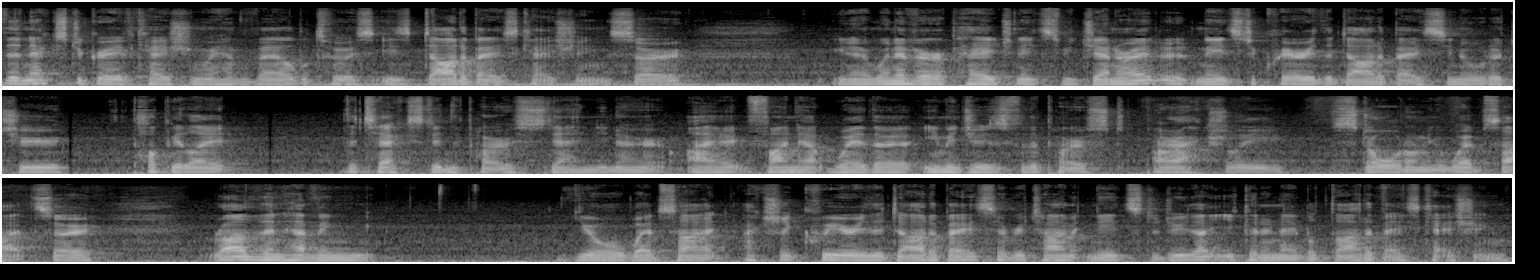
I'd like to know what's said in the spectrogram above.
The next degree of caching we have available to us is database caching. So, you know, whenever a page needs to be generated, it needs to query the database in order to populate the text in the post and, you know, I find out where the images for the post are actually stored on your website. So rather than having your website actually query the database every time it needs to do that, you can enable database caching.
